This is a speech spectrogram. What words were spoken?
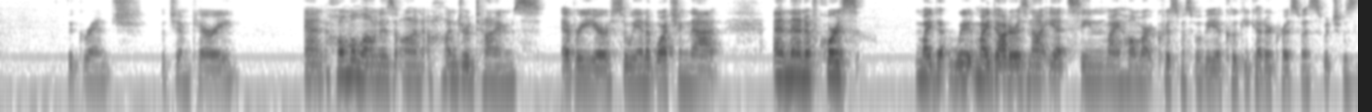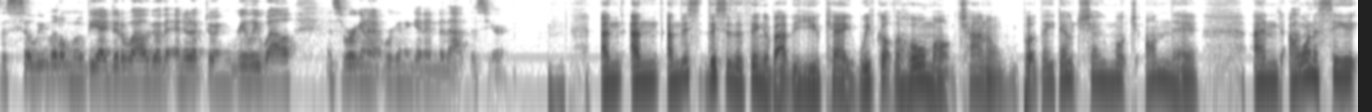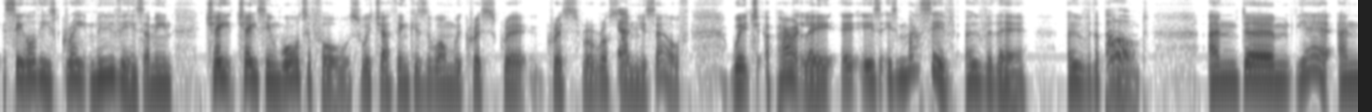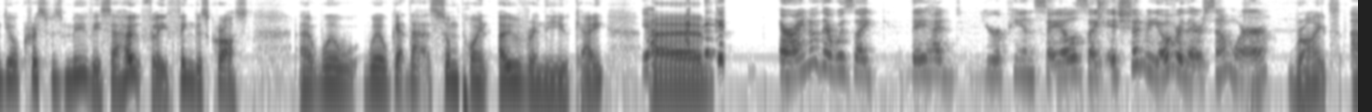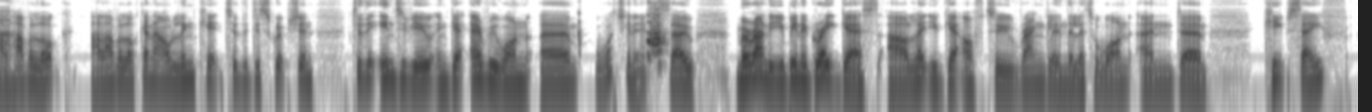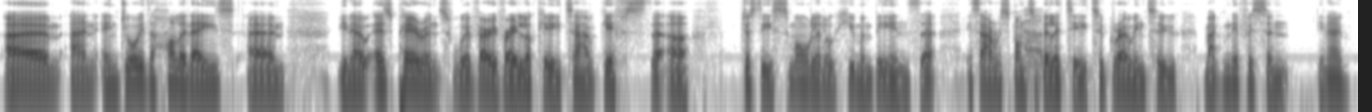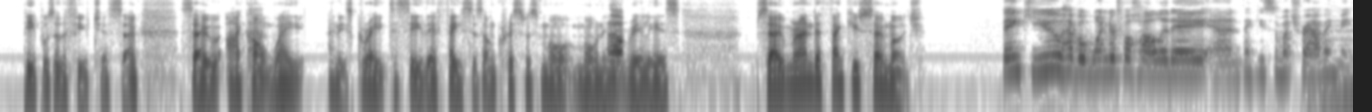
The Grinch with Jim Carrey, and Home Alone is on a hundred times every year, so we end up watching that. And then, of course, my my daughter has not yet seen my Hallmark Christmas movie, A Cookie Cutter Christmas, which was the silly little movie I did a while ago that ended up doing really well, and so we're gonna we're gonna get into that this year. And and and this this is the thing about the UK. We've got the Hallmark channel, but they don't show much on there. And I want to see see all these great movies. I mean, Ch- Chasing Waterfalls, which I think is the one with Chris Christopher Russell yep. and yourself, which apparently is is massive over there, over the oh. pond. Oh. And um, yeah, and your Christmas movie. So hopefully, fingers crossed, uh, we'll we'll get that at some point over in the UK. Yeah, um, I think it there. I know there was like they had European sales. Like it should be over there somewhere. Right. I'll um, have a look. I'll have a look and I'll link it to the description to the interview and get everyone um, watching it. so, Miranda, you've been a great guest. I'll let you get off to wrangling the little one and um, keep safe um, and enjoy the holidays. Um, you know, as parents, we're very, very lucky to have gifts that are just these small little human beings that it's our oh. responsibility to grow into magnificent, you know, peoples of the future. So, so I oh. can't wait, and it's great to see their faces on Christmas morning. Oh. It really is. So, Miranda, thank you so much. Thank you. Have a wonderful holiday, and thank you so much for having me.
